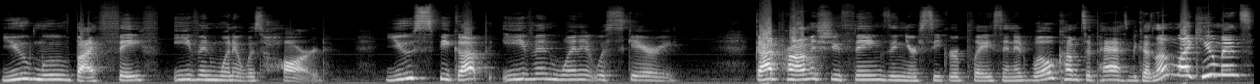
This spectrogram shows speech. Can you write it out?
you move by faith even when it was hard. You speak up even when it was scary. God promised you things in your secret place and it will come to pass because unlike humans,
